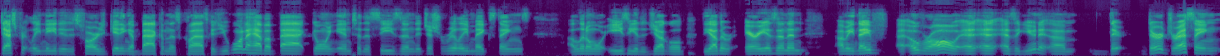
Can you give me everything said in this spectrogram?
desperately needed as far as getting a back in this class because you want to have a back going into the season. It just really makes things a little more easy to juggle the other areas. And then, I mean, they've uh, overall a, a, as a unit, um, they're they're addressing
